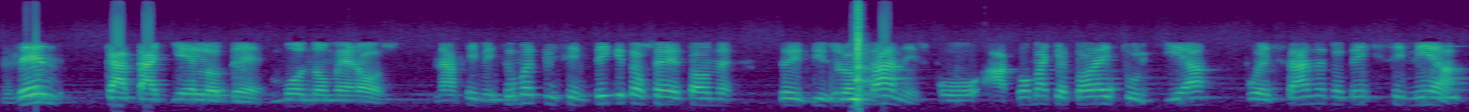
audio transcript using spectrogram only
δεν καταγγέλλονται μονομερός. Να θυμηθούμε τη συνθήκη των, των, της Λοζάνης που ακόμα και τώρα η Τουρκία που αισθάνεται ότι έχει σημεία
